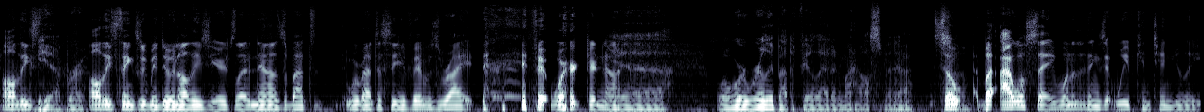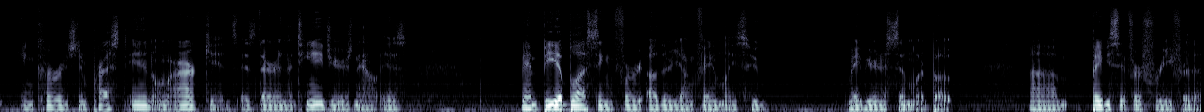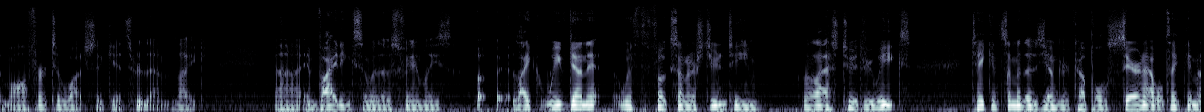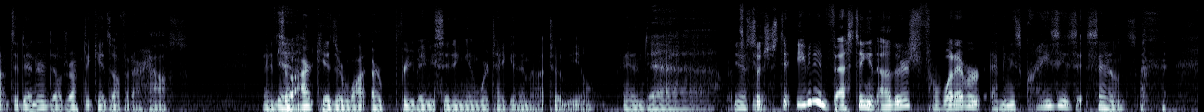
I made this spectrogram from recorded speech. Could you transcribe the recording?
all these Yeah, bro. all these things we've been doing all these years. Now it's about to we're about to see if it was right, if it worked or not. Yeah. Well, we're really about to feel that in my house, man. Yeah. So, but I will say one of the things that we've continually encouraged and pressed in on our kids as they're in the teenage years now is, man, be a blessing for other young families who maybe are in a similar boat. Um, babysit for free for them. Offer to watch the kids for them. Like uh, inviting some of those families. Uh, Like we've done it with folks on our student team the last two or three weeks. Taking some of those younger couples, Sarah and I will take them out to dinner. They'll drop the kids off at our house, and so our kids are wa- are free babysitting, and we're taking them out to a meal. And yeah. you know, that's so just even investing in others for whatever. I mean, as crazy as it sounds,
